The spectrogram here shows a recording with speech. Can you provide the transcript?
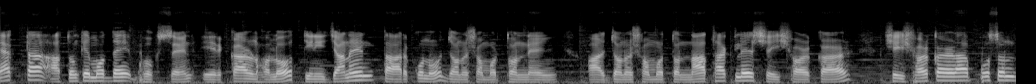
একটা আতঙ্কের মধ্যে ভুগছেন। এর কারণ হলো, তিনি জানেন তার কোনো জনসমর্থন নেই। আর জনসমর্থন না থাকলে সেই সরকার, সেই সরকাররা প্রচণ্ড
